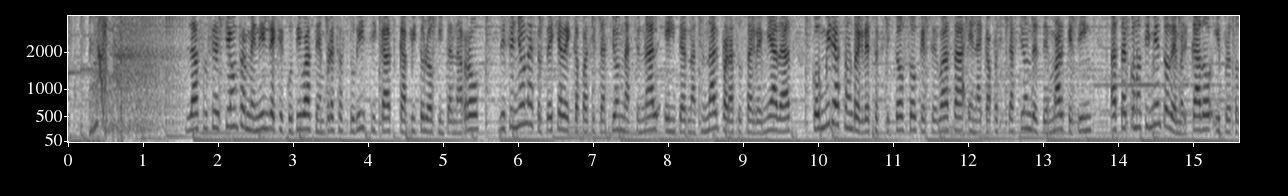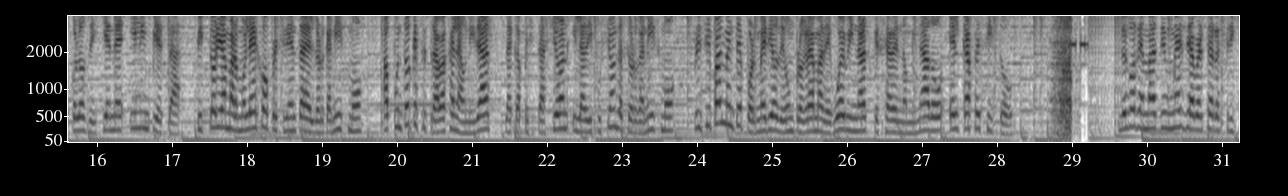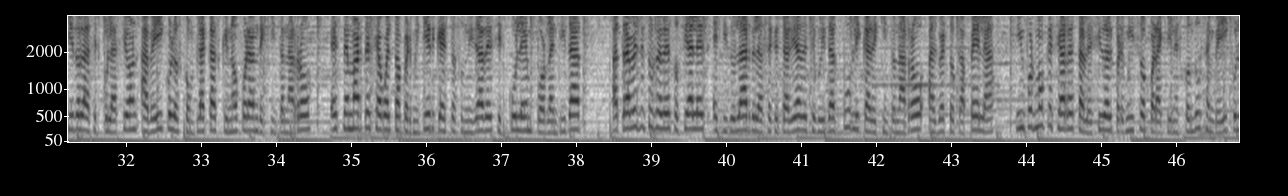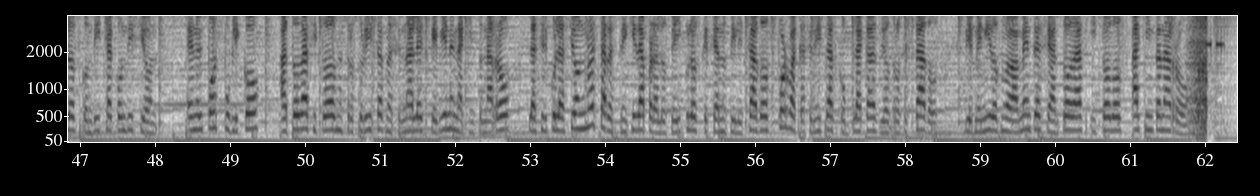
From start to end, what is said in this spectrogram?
La Asociación Femenil de Ejecutivas de Empresas Turísticas, capítulo Quintana Roo, diseñó una estrategia de capacitación nacional e internacional para sus agremiadas con miras a un regreso exitoso que se basa en la capacitación desde marketing hasta conocimiento de mercado y protocolos de higiene y limpieza. Victoria Marmolejo, presidenta del organismo, apuntó que se trabaja en la unidad, la capacitación y la difusión de su organismo, principalmente por medio de un programa de webinars que se ha denominado El Cafecito. Luego de más de un mes de haberse restringido la circulación a vehículos con placas que no fueran de Quintana Roo, este martes se ha vuelto a permitir que estas unidades circulen por la entidad. A través de sus redes sociales, el titular de la Secretaría de Seguridad Pública de Quintana Roo, Alberto Capella, informó que se ha restablecido el permiso para quienes conducen vehículos con dicha condición. En el post publicó, a todas y todos nuestros turistas nacionales que vienen a Quintana Roo, la circulación no está restringida para los vehículos que sean utilizados por vacacionistas con placas de otros estados. Bienvenidos nuevamente sean todas y todos a Quintana Roo.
